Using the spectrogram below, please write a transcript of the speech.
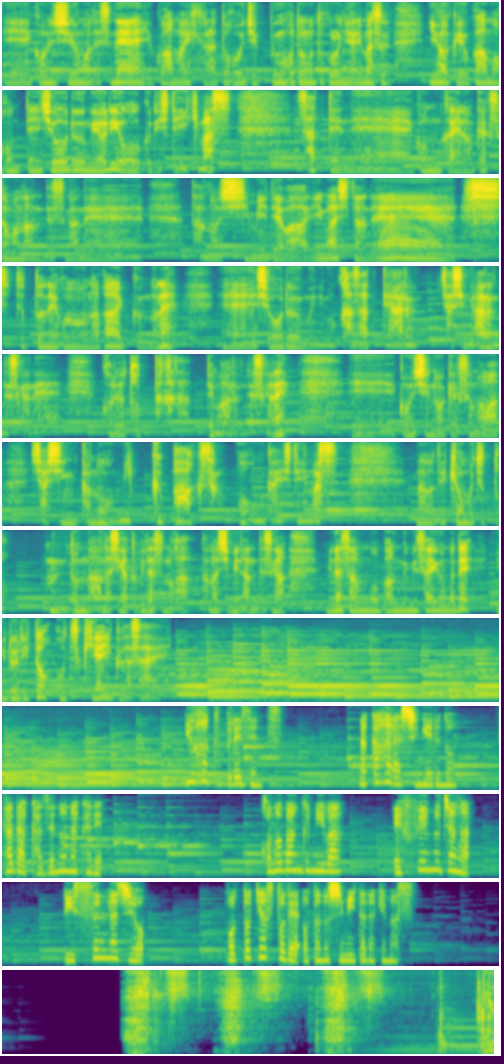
えー、今週もですね横浜駅から徒歩10分ほどのところにあります湯泊横浜本店ショールームよりお送りしていきます。さてね今回のお客様なんですがね楽しみではありましたね。ちょっとねこの中垣くんのね、えー、ショールームにも飾ってある写真があるんですがねこれを撮った方でもあるんですがね、えー、今週のお客様は写真家のミック・パークさんをお迎えしています。なので今日もちょっと、うん、どんな話が飛び出すのか楽しみなんですが皆さんも番組最後までゆるりとお付き合いください。油白プレゼンツ中原茂のただ風の中でこの番組は FM ジャガリッスンラジオポッドキャストでお楽しみいただけます。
